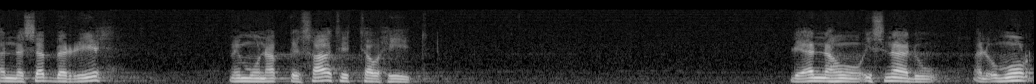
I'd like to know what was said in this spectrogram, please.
أن سب الريح من منقصات التوحيد لأنه إسناد الأمور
